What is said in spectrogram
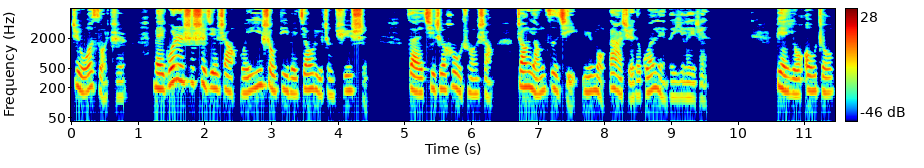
据我所知，美国人是世界上唯一受地位焦虑症驱使，在汽车后窗上张扬自己与某大学的关联的一类人。遍游欧洲，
